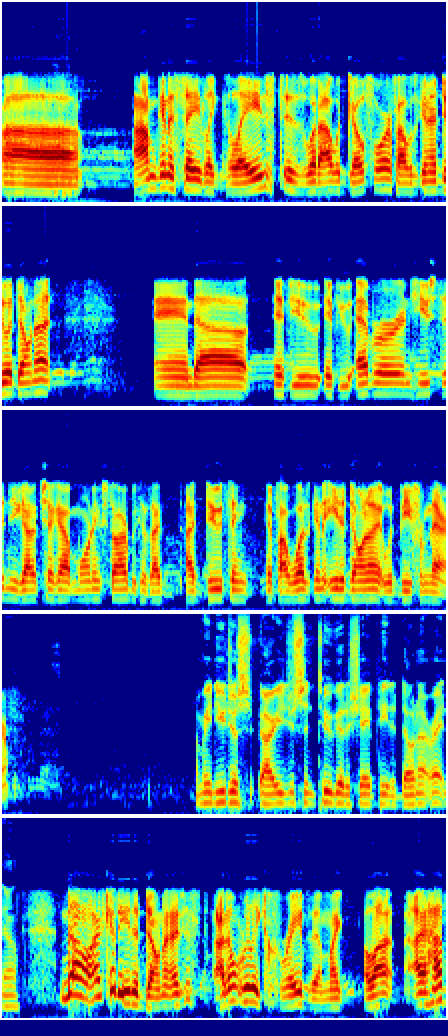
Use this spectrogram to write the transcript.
Uh, I'm gonna say like glazed is what I would go for if I was gonna do a donut. And uh, if you if you ever in Houston, you got to check out Morningstar because I I do think if I was going to eat a donut, it would be from there. I mean, you just are you just in too good a shape to eat a donut right now? No, I could eat a donut. I just I don't really crave them. Like a lot, I have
